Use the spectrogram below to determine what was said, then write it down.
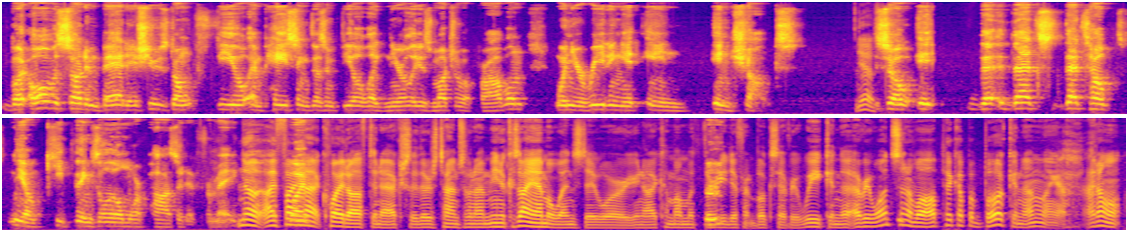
but all of a sudden bad issues don't feel and pacing doesn't feel like nearly as much of a problem when you're reading it in in chunks Yes. so it that, that's that's helped you know keep things a little more positive for me No, I find But- that quite often actually. There's times when I'm, you know, because I am a Wednesday warrior. You know, I come home with 30 different books every week, and uh, every once in a while I'll pick up a book, and I'm like, I don't,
